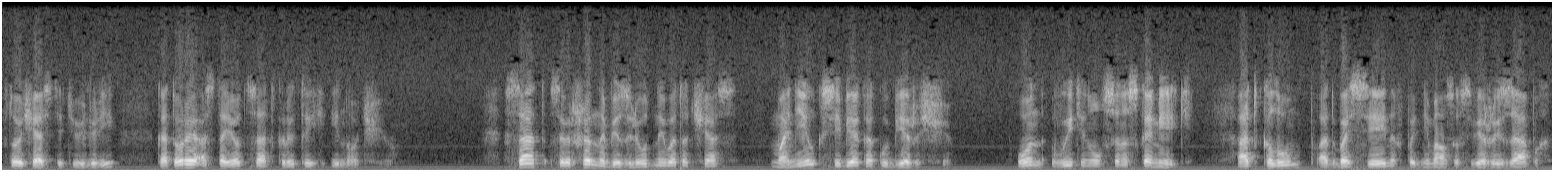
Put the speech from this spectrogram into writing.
в той части Тюильри, которая остается открытой и ночью. Сад, совершенно безлюдный в этот час, манил к себе как убежище. Он вытянулся на скамейке. От клумб, от бассейнов поднимался свежий запах,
